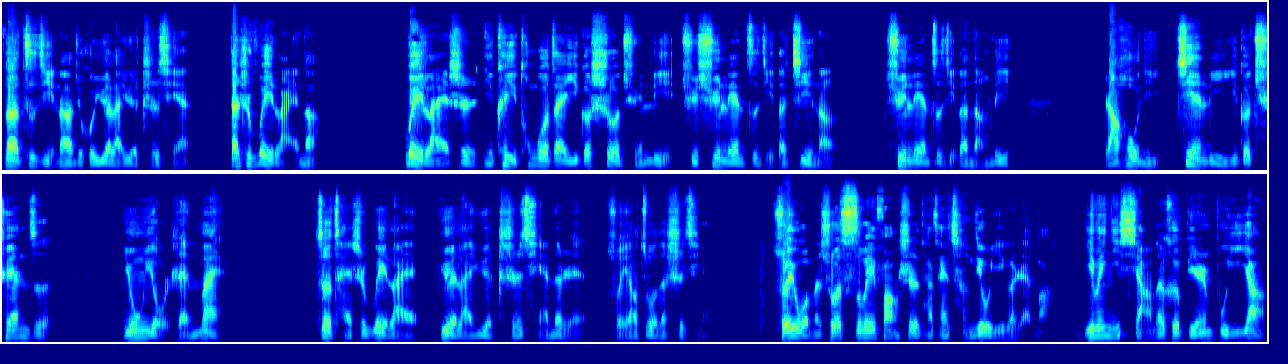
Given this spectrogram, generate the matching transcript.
那自己呢就会越来越值钱。但是未来呢？未来是你可以通过在一个社群里去训练自己的技能，训练自己的能力，然后你建立一个圈子，拥有人脉，这才是未来越来越值钱的人所要做的事情。所以，我们说思维方式它才成就一个人嘛，因为你想的和别人不一样，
